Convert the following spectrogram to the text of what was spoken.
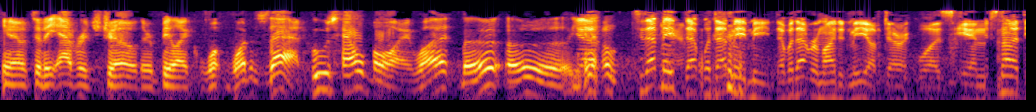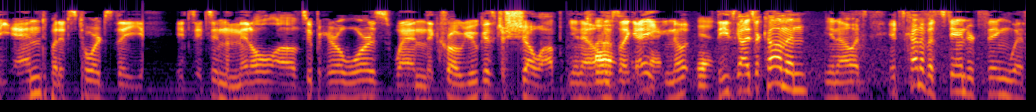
you know, to the average Joe, they'd be like, what, what is that? Who's Hellboy? What? Uh, uh, yeah. You know? See, that made that what that made me that what that reminded me of Derek was in. It's not at the end, but it's towards the it's it's in the middle of superhero wars when the Kyoryugers just show up. You know, it's like, hey, you know, yeah. these guys are coming. You know, it's it's kind of a standard thing with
